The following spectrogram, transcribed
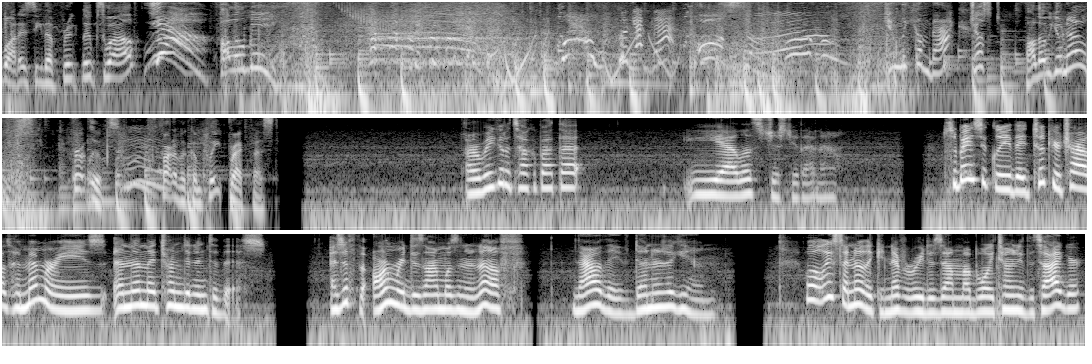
Want to see the Froot Loops world? Yeah! Follow me. Wow, look at that. Awesome! Can we come back? Just follow your nose. Froot Loops, hmm. part of a complete breakfast. Are we going to talk about that? Yeah, let's just do that now. So basically, they took your childhood memories and then they turned it into this. As if the armory design wasn't enough, now they've done it again. Well, at least I know they can never redesign my boy Tony the Tiger.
